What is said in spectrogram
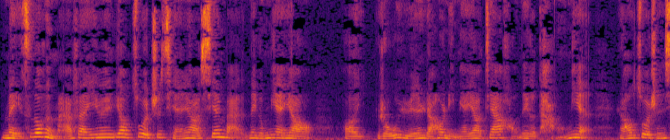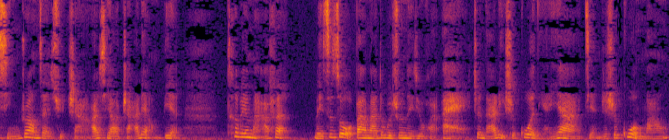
每次都很麻烦，因为要做之前要先把那个面要呃揉匀，然后里面要加好那个糖面，然后做成形状再去炸，而且要炸两遍，特别麻烦。每次做，我爸妈都会说那句话：“哎，这哪里是过年呀，简直是过忙。”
